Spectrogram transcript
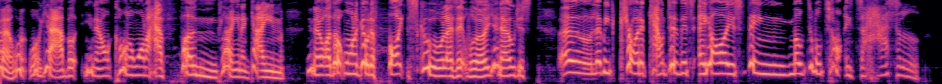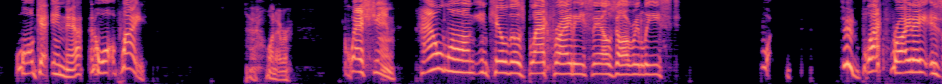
Well, well, yeah, but you know, I kind of want to have fun playing a game. You know, I don't want to go to fight school, as it were. You know, just oh, let me try to counter this AI's thing multiple times. It's a hassle. I want to get in there and I want to play. Whatever. Question: How long until those Black Friday sales are released? What? Dude, Black Friday is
